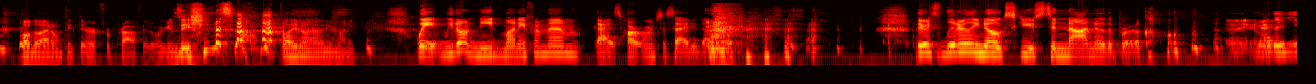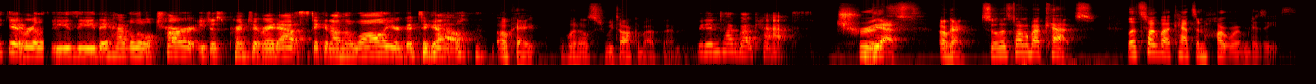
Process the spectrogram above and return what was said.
Although I don't think they're a for profit organization, so they probably don't have any money. Wait, we don't need money from them? Guys, heartwormsociety.org. There's literally no excuse to not know the protocol. Yeah, they make it really easy. They have a little chart. You just print it right out, stick it on the wall, you're good to go. okay, what else should we talk about then? We didn't talk about cats. True. Yes. Okay, so let's talk about cats. Let's talk about cats and heartworm disease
